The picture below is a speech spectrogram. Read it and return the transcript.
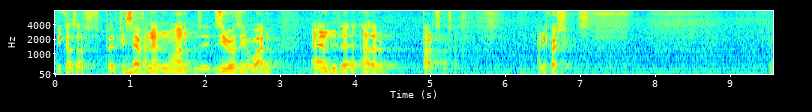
because of 27 and 1, 001 and uh, other parts of it. Any questions? No.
